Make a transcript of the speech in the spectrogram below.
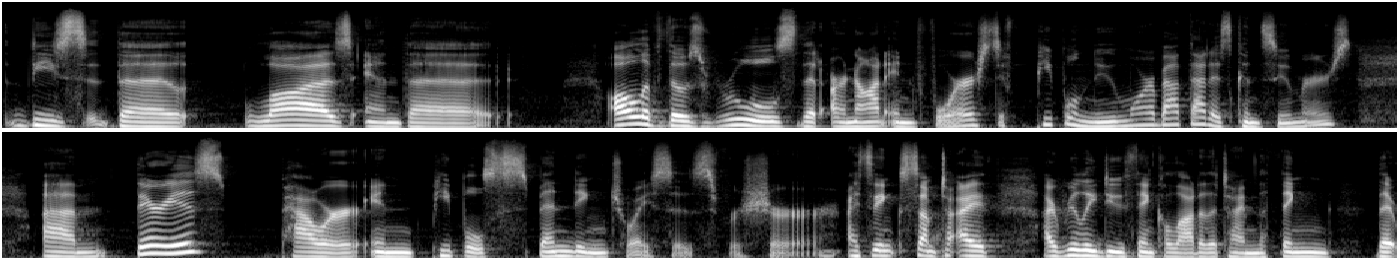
these the laws and the all of those rules that are not enforced, if people knew more about that as consumers, um, there is power in people's spending choices for sure. I think sometimes I, I really do think a lot of the time the thing that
